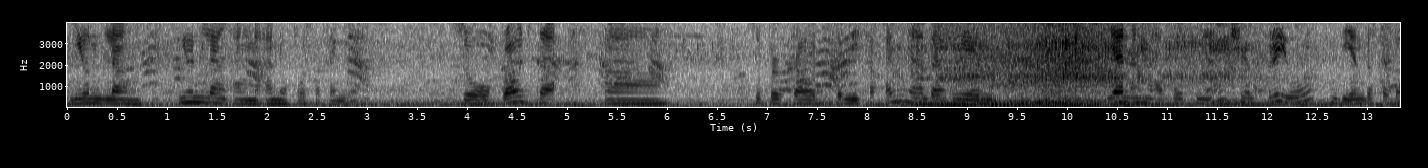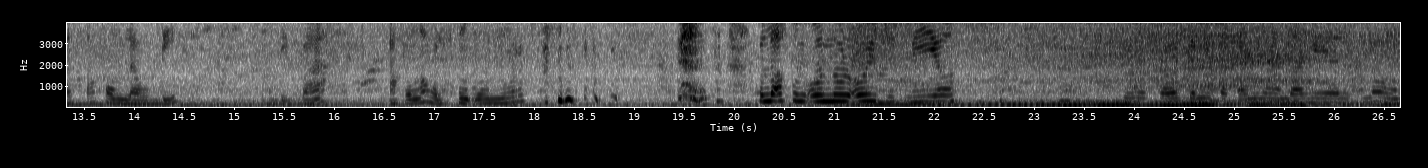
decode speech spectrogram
yun lang yun lang ang naano ko sa kanya so proud ka ah, super proud kami sa kanya dahil yan ang naabot niya. Syempre oh hindi yan basta basta cum laude di ba? Ako nga wala akong honor. Wala akong honor oy Diyos mio. Pero proud kami sa kanya dahil ano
